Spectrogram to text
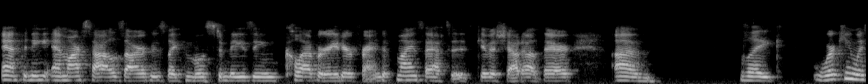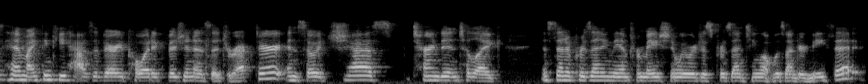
Anthony M.R. Salazar, who's like the most amazing collaborator friend of mine, so I have to give a shout out there. Um, like working with him, I think he has a very poetic vision as a director. And so it just turned into like, instead of presenting the information, we were just presenting what was underneath it,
